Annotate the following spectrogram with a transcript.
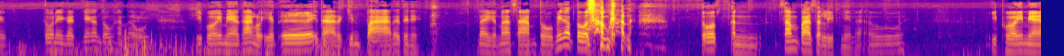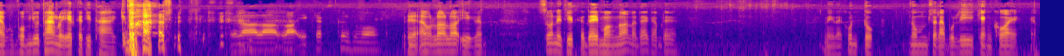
นี่ตัวนี้ก็แยกกันตรงหันนะโอ้ยอีพ่อไอแม่ทางโรเอ็ดเอ้ยถ้าจะกินปลาเลยทีนี้ได้กันมาสามตัวไม่ใช่ตัวซ้ำกันตัวอันซ้ำปลาสลิดนี่แหละโอ้ยอีพ่อไอแม่ผมผมอยู่ทางโรเอ็ดกับทิทากินปลา เดี๋ยวรอรอรออีกสักครึ่งชั่วโมงเออเอารอรออีกครับส่วนในทิศก็ได้มองนอนแล้วได้อครับได้อนี่แหละคุณตุกนมสระบุรีแก่งคอยครับ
